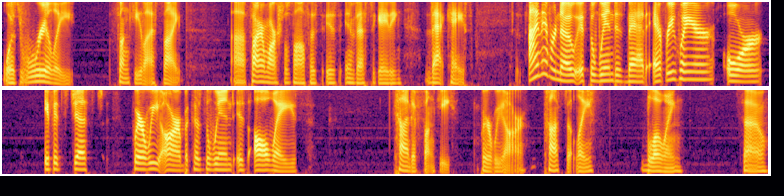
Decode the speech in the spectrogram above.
was really funky last night. Uh, fire marshal's office is investigating that case. I never know if the wind is bad everywhere or if it's just where we are because the wind is always kind of funky where we are, constantly blowing. So,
